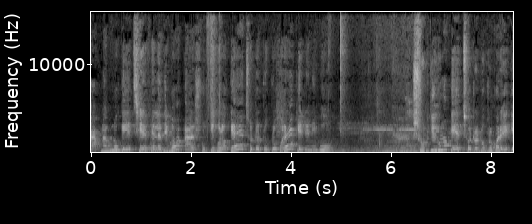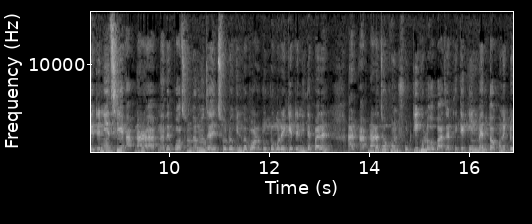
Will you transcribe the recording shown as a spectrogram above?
পাখনাগুলোকে ছিঁড়ে ফেলে দিব আর শুটকিগুলোকে ছোট টুকরো করে কেটে নিব। শুটকিগুলোকে ছোট টুকরো করে কেটে নিয়েছি। আপনারা আপনাদের পছন্দ অনুযায়ী ছোট কিংবা বড় টুকরো করে কেটে নিতে পারেন। আর আপনারা যখন শুটকিগুলো বাজার থেকে কিনবেন, তখন একটু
